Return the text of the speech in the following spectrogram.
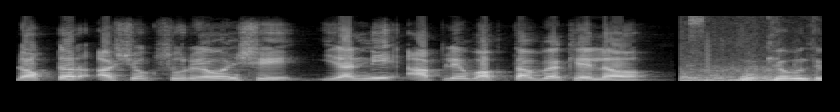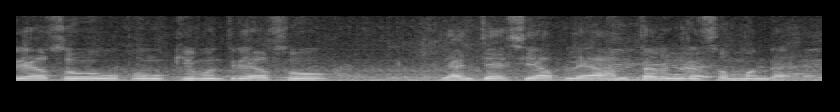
डॉक्टर अशोक सूर्यवंशी यांनी आपले वक्तव्य केलं. मुख्यमंत्री असो उपमुख्यमंत्री असो यांच्याशी आपले अंतरंग संबंध आहे.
